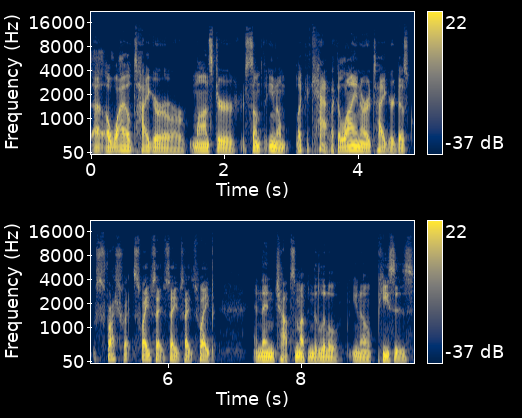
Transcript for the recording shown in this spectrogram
uh, a wild tiger or monster, or something, you know, like a cat, like a lion or a tiger, does swipe, swipe, swipe, swipe, swipe, swipe, swipe, and then chops them up into little, you know, pieces.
